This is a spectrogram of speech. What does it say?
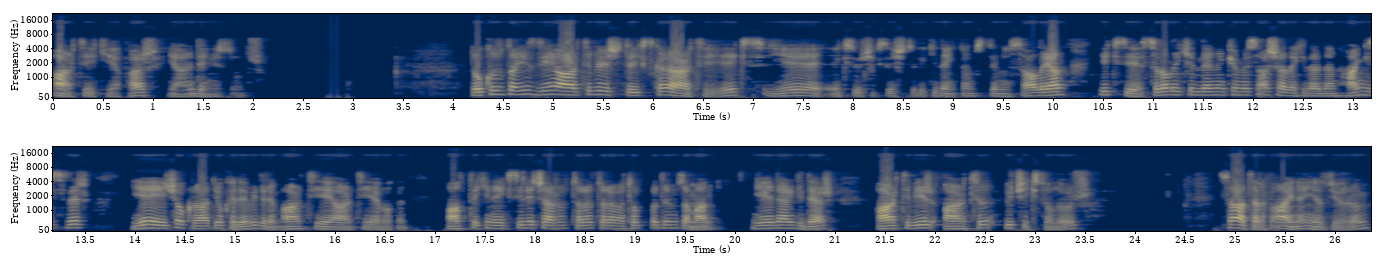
artı 2 yapar. Yani denizli olur. 9'dayız. y artı 1 eşittir x kare artı x. y eksi 3x eşittir 2 denklem sistemini sağlayan x, y sıralı ikililerinin kümesi aşağıdakilerden hangisidir? y'yi çok rahat yok edebilirim. Artı y artı y bakın. Alttakini eksiyle çarpıp taraf tarafa topladığım zaman y'ler gider. Artı 1 artı 3x olur. Sağ tarafı aynen yazıyorum.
